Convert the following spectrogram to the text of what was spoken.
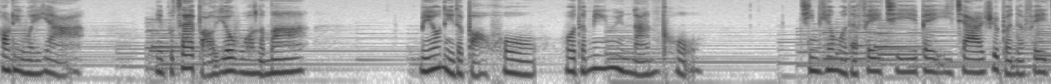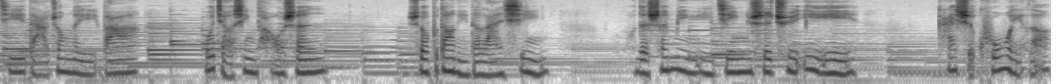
奥利维亚，你不再保佑我了吗？没有你的保护。”我的命运难卜。今天我的飞机被一架日本的飞机打中了尾巴，我侥幸逃生，收不到你的来信，我的生命已经失去意义，开始枯萎了。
